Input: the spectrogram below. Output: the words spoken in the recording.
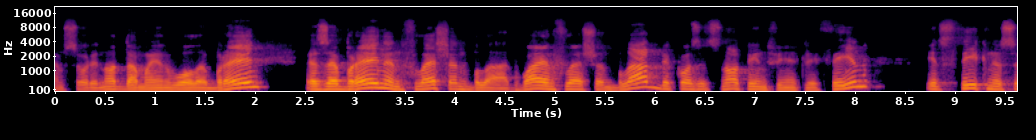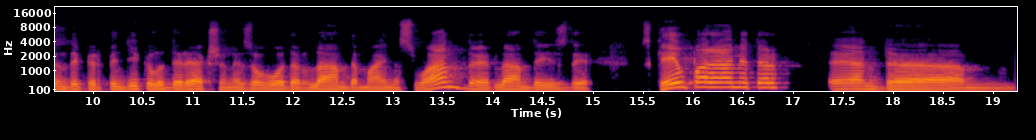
I'm sorry, not domain wall, a brane, as a brane in flesh and blood. Why in flesh and blood? Because it's not infinitely thin. Its thickness in the perpendicular direction is of order lambda minus one. The lambda is the scale parameter and um,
